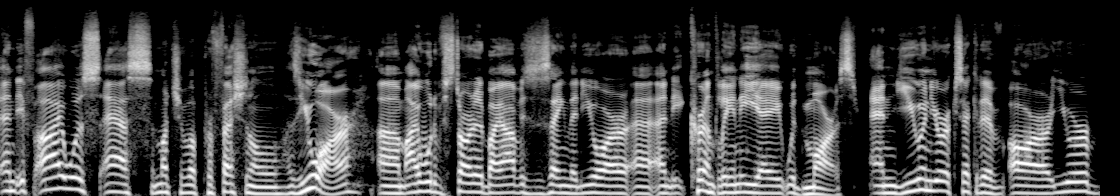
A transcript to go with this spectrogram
And if I was as much of a professional as you are, um, I would have started by obviously saying that you are uh, an, currently an EA with Mars, and you and your executive are you're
